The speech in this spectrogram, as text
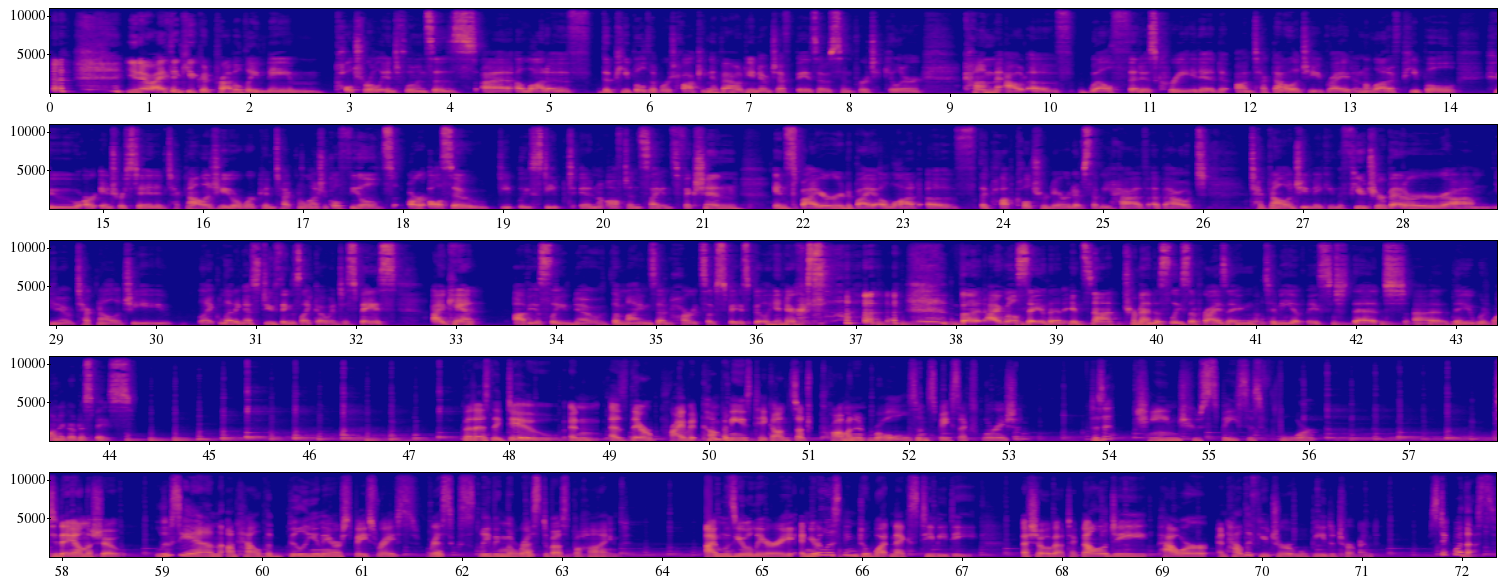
you know, I think you could probably name cultural influences. Uh, a lot of the people that we're talking about, you know, Jeff Bezos in particular, come out of wealth that is created on technology, right? And a lot of people who are interested in technology or work in technological fields are also deeply steeped in often science fiction, inspired by a lot of the pop culture narratives that we have about technology making the future better, um, you know, technology like letting us do things like go into space. I can't obviously know the minds and hearts of space billionaires. but I will say that it's not tremendously surprising, to me at least, that uh, they would want to go to space. But as they do, and as their private companies take on such prominent roles in space exploration, does it change who space is for? Today on the show, Lucianne on how the billionaire space race risks leaving the rest of us behind. I'm Lizzie O'Leary, and you're listening to What Next TBD, a show about technology, power, and how the future will be determined. Stick with us.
